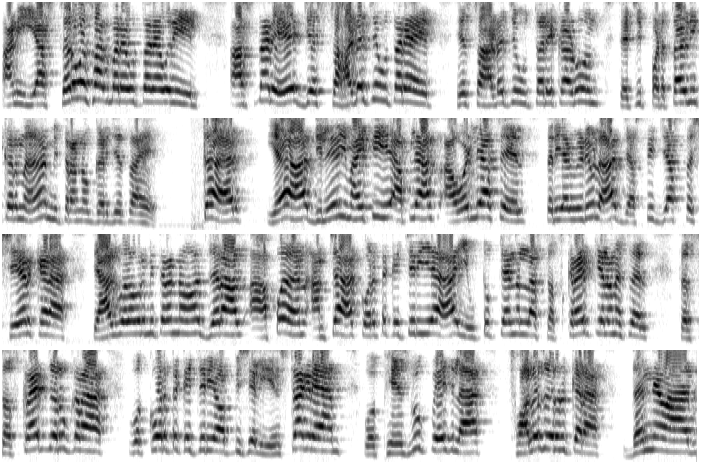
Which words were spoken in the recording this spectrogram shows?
आणि या सर्व सातबारे उतार्यावरील असणारे जे सहाड्याचे उतारे आहेत हे सहाड्याचे उतारे काढून त्याची पडताळणी करणं मित्रांनो गरजेचं आहे. तर या दिलेली माहिती आपल्यास आवडली असेल तर या व्हिडिओला जास्तीत जास्त शेअर करा. त्याचबरोबर मित्रांनो जर आज आपण आमच्या कोर्ट कचेरी या यूट्यूब चॅनलला सबस्क्राईब केलं नसेल तर सबस्क्राईब जरूर करा व कोर्ट कचेरी ऑफिशियल इंस्टाग्राम व फेसबुक पेजला फॉलो जरूर करा. धन्यवाद.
